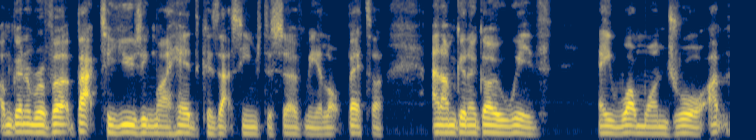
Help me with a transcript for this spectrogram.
I'm going to revert back to using my head because that seems to serve me a lot better. And I'm going to go with a 1 1 draw. I'm,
